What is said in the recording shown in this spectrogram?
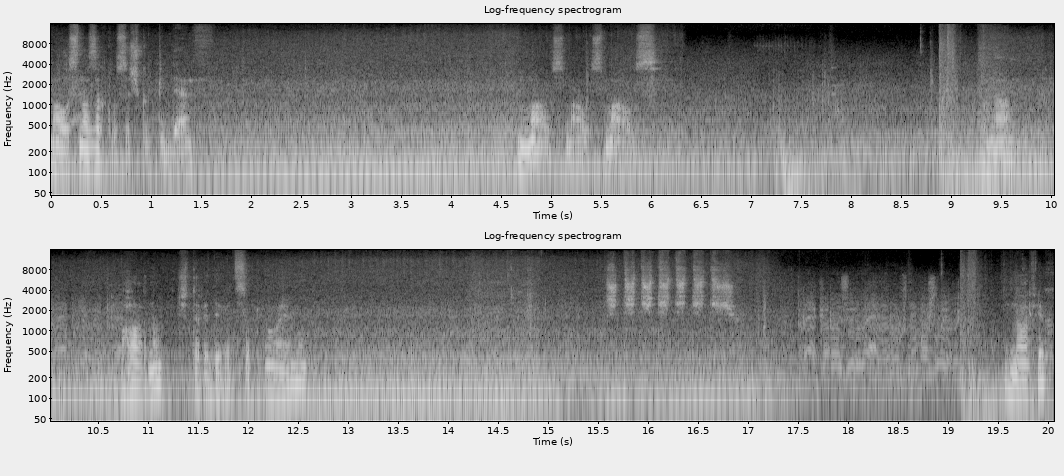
Маус на закусочку піде. Маус, маус, маус. На. Гарно. 4900 маємо. Нафіг.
